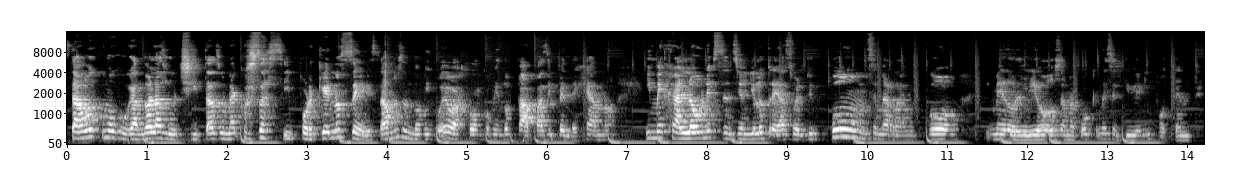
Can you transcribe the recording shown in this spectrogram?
Estábamos como jugando a las luchitas, una cosa así, ¿por qué? No sé, estábamos en domingo de bajón comiendo papas y pendejeando y me jaló una extensión, yo lo traía suelto y ¡pum! se me arrancó y me dolió, o sea, me acuerdo que me sentí bien impotente.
